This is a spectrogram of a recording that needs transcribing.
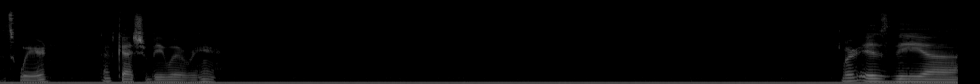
That's weird. That guy should be way over here. Where is the, uh...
